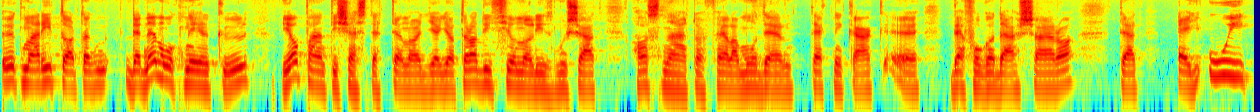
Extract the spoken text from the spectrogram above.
Ők már itt tartanak, de nem ok nélkül, Japánt is ezt tette nagyja, hogy a tradicionalizmusát használta fel a modern technikák eh, befogadására. Tehát egy új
